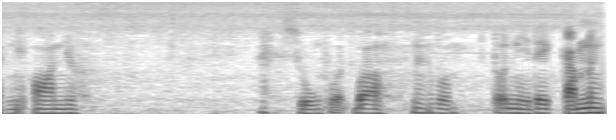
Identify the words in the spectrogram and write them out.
แบบนี้อ่อนอยู่ สูงโพดบเอนะครับผมต้นนี้ได้กำหนึ่ง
